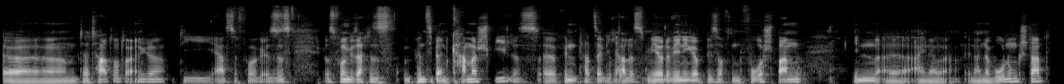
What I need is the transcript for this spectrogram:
Ähm, der Tatortreiniger, die erste Folge, es ist, du hast vorhin gesagt, es ist im Prinzip ein Kammerspiel. Es äh, findet tatsächlich alles mehr oder weniger bis auf den Vorspann in, äh, einer, in einer Wohnung statt.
